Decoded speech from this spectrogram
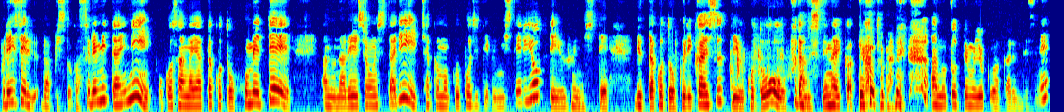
プレイセラピストがするみたいに、お子さんがやったことを褒めて、あの、ナレーションしたり、着目ポジティブにしてるよっていうふうにして言ったことを繰り返すっていうことを普段してないかっていうことがね、あの、とってもよくわかるんですね。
